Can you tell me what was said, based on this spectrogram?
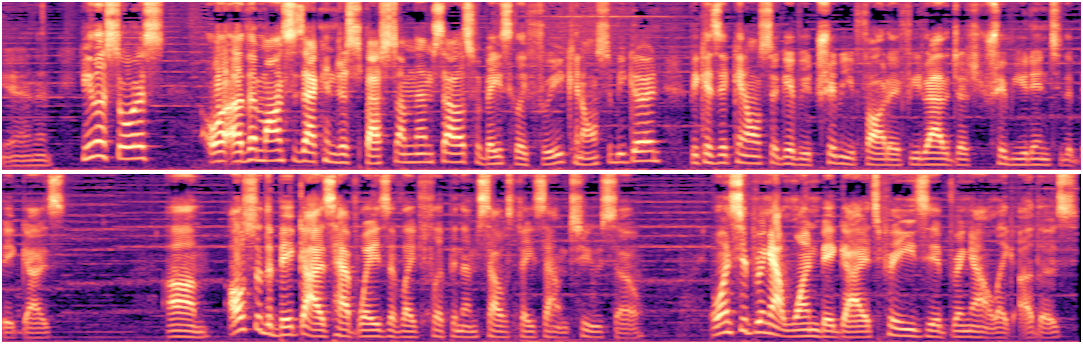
Yeah, and then Helosaurus or other monsters that can just special summon themselves for basically free can also be good because it can also give you tribute fodder if you'd rather just tribute into the big guys. Um, also, the big guys have ways of like flipping themselves face down too. So once you bring out one big guy, it's pretty easy to bring out like others.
